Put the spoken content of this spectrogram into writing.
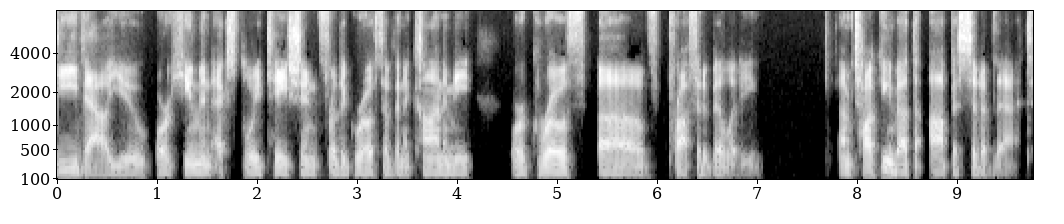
devalue or human exploitation for the growth of an economy or growth of profitability. I'm talking about the opposite of that.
